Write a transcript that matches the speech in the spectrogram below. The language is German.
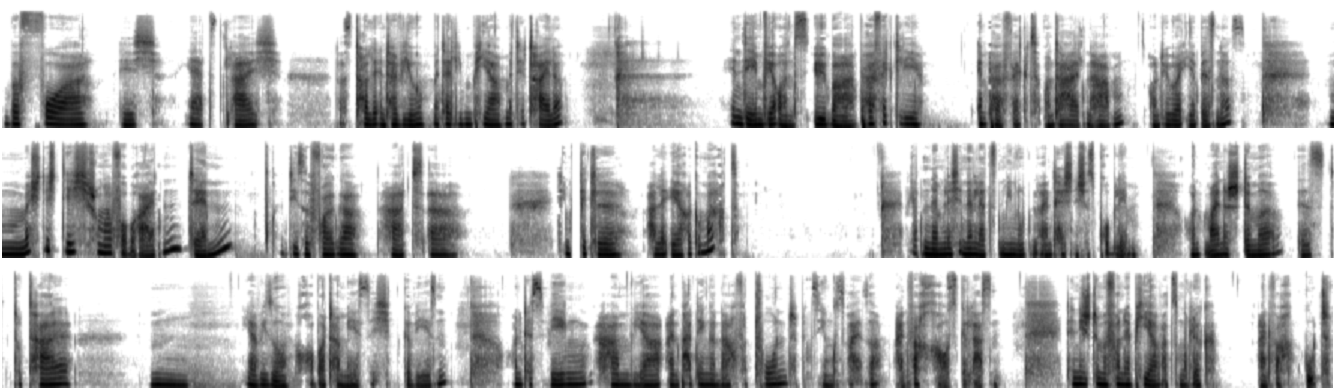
bevor ich jetzt gleich das tolle Interview mit der lieben Pia mit dir teile, in dem wir uns über Perfectly Imperfect unterhalten haben und über ihr Business, möchte ich dich schon mal vorbereiten, denn diese Folge hat äh, den Titel Alle Ehre gemacht. Wir hatten nämlich in den letzten Minuten ein technisches Problem und meine Stimme ist total, mh, hm, ja, wie so robotermäßig gewesen. Und deswegen haben wir ein paar Dinge nachvertont beziehungsweise einfach rausgelassen. Denn die Stimme von der Pia war zum Glück einfach gut.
